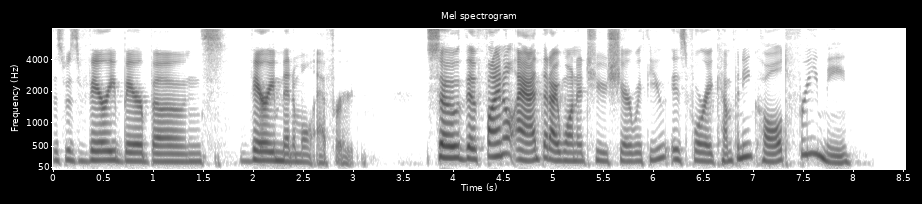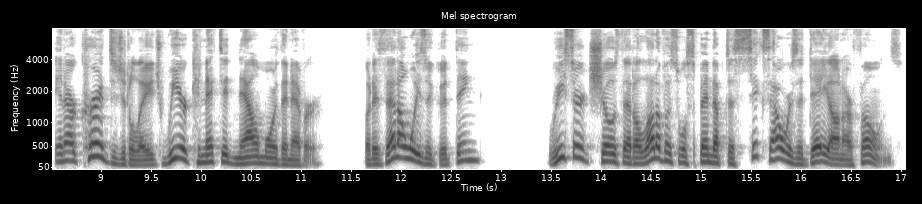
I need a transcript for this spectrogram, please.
this was very bare bones, very minimal effort. So the final ad that I wanted to share with you is for a company called FreeMe. In our current digital age, we are connected now more than ever. But is that always a good thing? Research shows that a lot of us will spend up to six hours a day on our phones.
